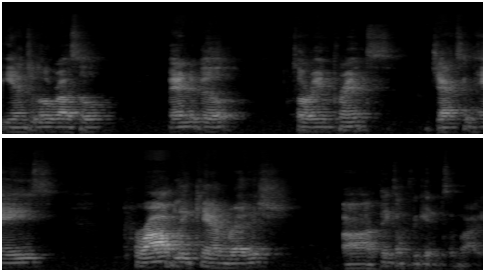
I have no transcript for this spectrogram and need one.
D'Angelo Russell, Vanderbilt, Taurean Prince, Jaxson Hayes, probably Cam Reddish. Uh, I think I'm forgetting somebody.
